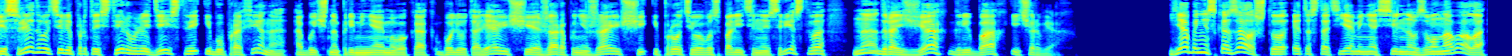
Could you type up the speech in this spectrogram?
Исследователи протестировали действие ибупрофена, обычно применяемого как болеутоляющее, жаропонижающее и противовоспалительное средство, на дрожжах, грибах и червях. Я бы не сказал, что эта статья меня сильно взволновала,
